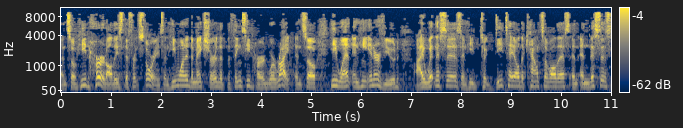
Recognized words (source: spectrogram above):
And so he'd heard all these different stories and he wanted to make sure that the things he'd heard were right. And so he went and he interviewed eyewitnesses and he took detailed accounts of all this. And, and this is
